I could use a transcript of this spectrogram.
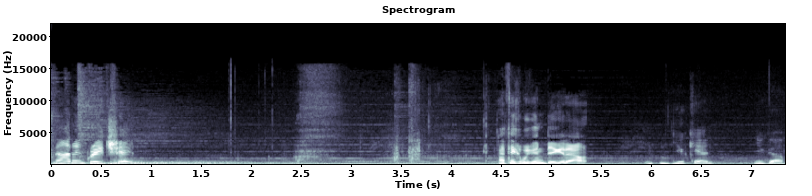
Not in great shape. I think we can dig it out, You can. You go.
